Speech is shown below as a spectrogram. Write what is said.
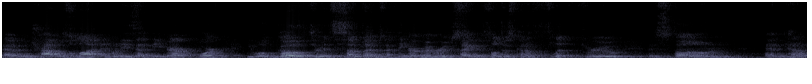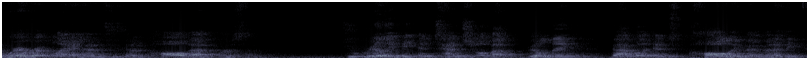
Evan travels a lot, and when he's at the airport, he will go through it. Sometimes, I think I remember him saying this, he'll just kind of flip through his phone, and kind of wherever it lands, he's going to call that person. To really be intentional about building that and calling them. And I think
